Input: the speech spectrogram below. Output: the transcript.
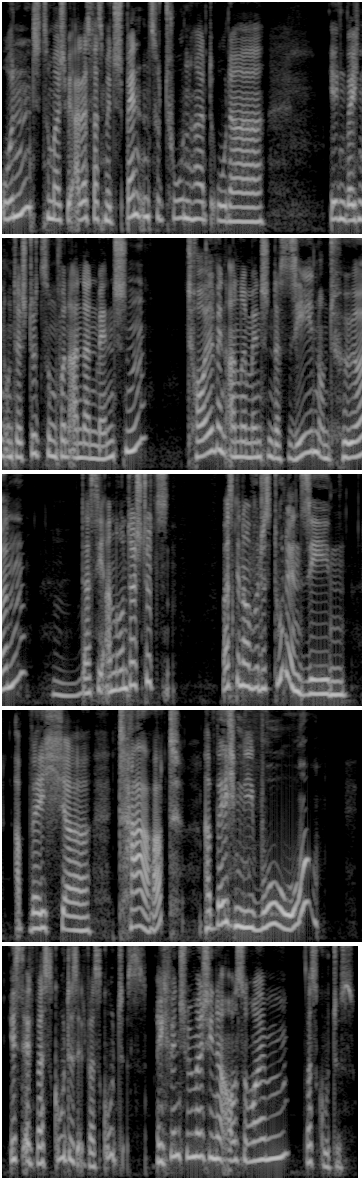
Und zum Beispiel alles, was mit Spenden zu tun hat oder irgendwelchen Unterstützungen von anderen Menschen. Toll, wenn andere Menschen das sehen und hören, mhm. dass sie andere unterstützen. Was genau würdest du denn sehen? Ab welcher Tat, ab welchem Niveau ist etwas Gutes etwas Gutes? Ich finde Spülmaschine ausräumen was Gutes.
